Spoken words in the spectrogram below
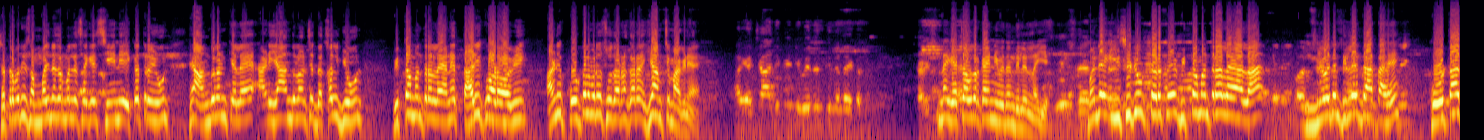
छत्रपती संभाजीनगरमधले सगळे सीएनए एकत्र येऊन हे आंदोलन केलं आहे आणि या आंदोलनाची दखल घेऊन वित्त मंत्रालयाने तारीख वाढवावी आणि पोर्टलमध्ये सुधारणा करा ही आमची मागणी आहे. याच्या आधी काही निवेदन दिलेलं आहे का नाही याच्या अगोदर काही निवेदन दिलेलं नाहीये. म्हणजे इन्स्टिट्यूट तर्फे वित्त मंत्रालयाला निवेदन दिले जात आहे. कोर्टात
